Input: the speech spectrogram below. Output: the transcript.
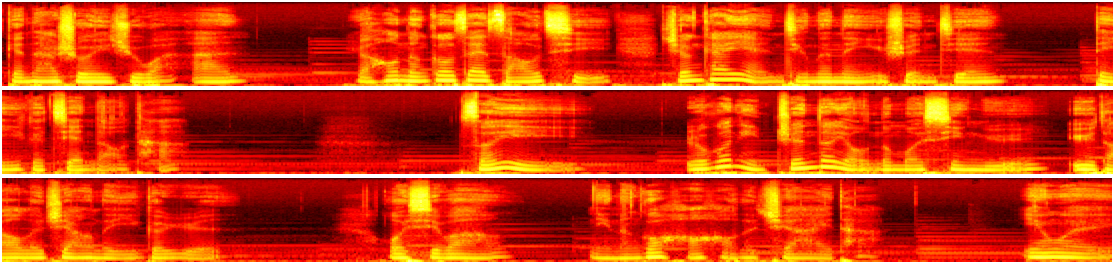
跟他说一句晚安，然后能够在早起睁开眼睛的那一瞬间，第一个见到他。所以。如果你真的有那么幸运遇到了这样的一个人，我希望你能够好好的去爱他，因为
